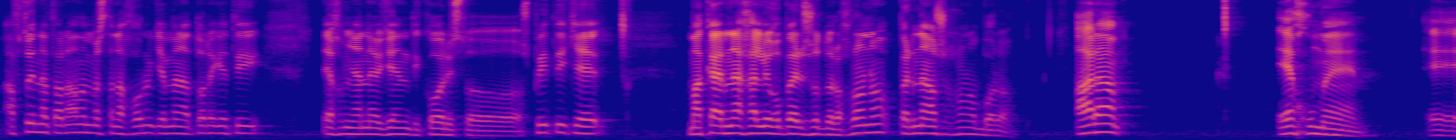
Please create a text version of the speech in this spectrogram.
αυτό είναι από τα πράγματα που με στεναχωρούν και εμένα τώρα γιατί έχω μια νεογέννητη κόρη στο σπίτι και μακάρι να είχα λίγο περισσότερο χρόνο, περνάω όσο χρόνο μπορώ. Άρα έχουμε ε,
